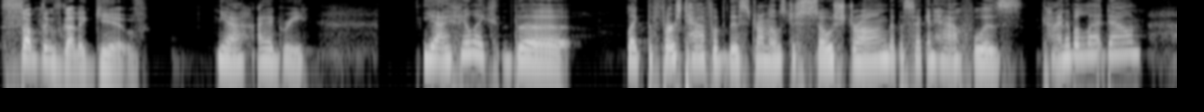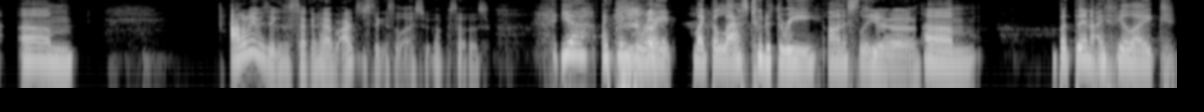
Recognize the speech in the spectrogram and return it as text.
something's gotta give. Yeah, I agree. Yeah, I feel like the like the first half of this drama was just so strong that the second half was kind of a letdown. Um I don't even think it's the second half. I just think it's the last two episodes. Yeah, I think you're right. like the last two to three, honestly. Yeah. Um, but then I feel like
